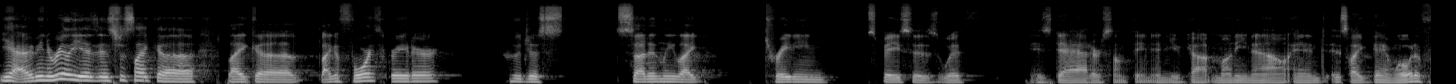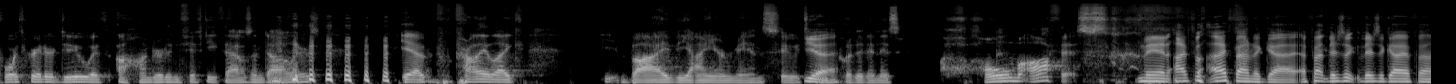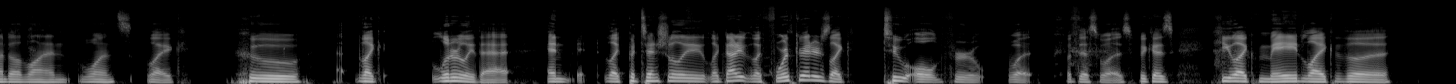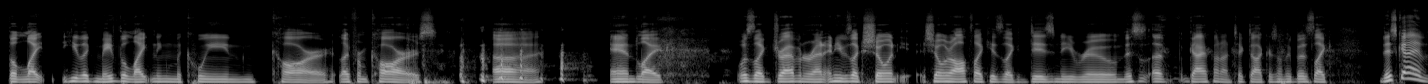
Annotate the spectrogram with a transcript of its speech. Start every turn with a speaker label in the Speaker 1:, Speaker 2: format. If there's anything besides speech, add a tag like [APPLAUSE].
Speaker 1: yeah, I mean, it really is. It's just like a like a like a fourth grader who just suddenly like trading spaces with his dad or something, and you've got money now, and it's like, damn, what would a fourth grader do with a hundred and fifty thousand dollars? [LAUGHS] yeah, [LAUGHS] probably like buy the Iron Man suit.
Speaker 2: Yeah.
Speaker 1: and put it in his home office.
Speaker 2: Man, I, [LAUGHS] f- I found a guy. I found there's a there's a guy I found online once, like who, like literally that, and like potentially like not even like fourth graders like too old for what what this was because he like made like the the light he like made the Lightning McQueen car like from Cars, uh, and like was like driving around and he was like showing showing off like his like Disney room. This is a guy I found on TikTok or something, but it's like this guy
